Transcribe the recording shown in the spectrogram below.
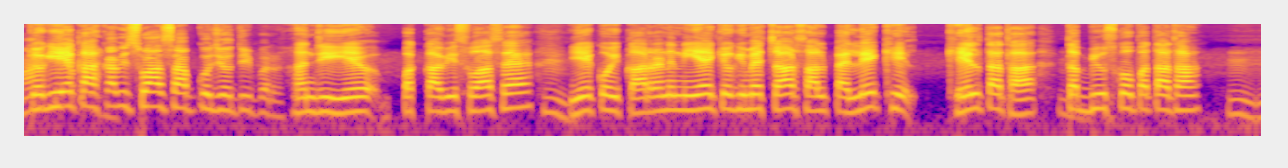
क्योंकि ये का का विश्वास आपको ज्योति पर? हाँ जी ये पक्का विश्वास है हम्म। ये कोई कारण नहीं है क्योंकि मैं चार साल पहले खेल खेलता था तब भी उसको पता था। हम्म।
